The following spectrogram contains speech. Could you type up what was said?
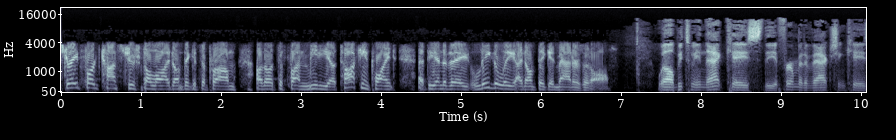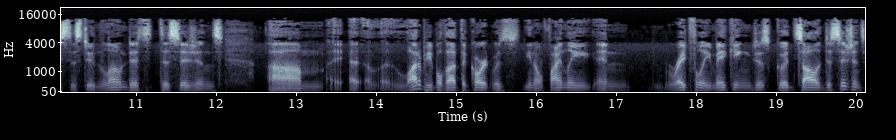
straightforward constitutional law. I don't think it's a problem. Although it's a fun media talking point. At the end of the day, legally, I don't think it matters at all. Well, between that case, the affirmative action case, the student loan decisions, um, a, a, lot of people thought the court was, you know, finally and rightfully making just good, solid decisions.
